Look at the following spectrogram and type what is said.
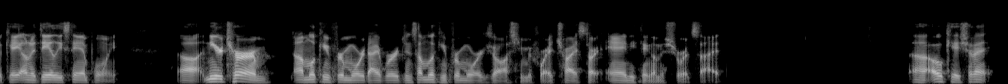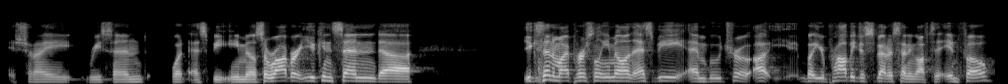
Okay, on a daily standpoint. Uh, near term, I'm looking for more divergence. I'm looking for more exhaustion before I try to start anything on the short side. Uh, okay, should I should I resend what SB email? So Robert, you can send uh, you can send my personal email on SB and Boutro, uh, but you're probably just better sending off to info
